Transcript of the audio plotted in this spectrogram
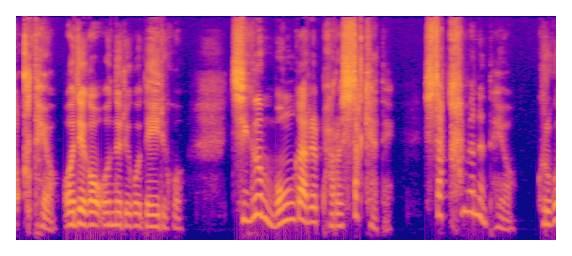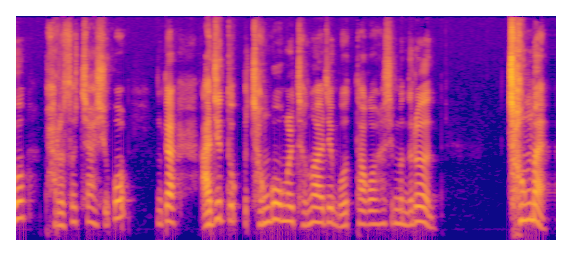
똑같아요. 어제가 오늘이고 내일이고. 지금 뭔가를 바로 시작해야 돼. 시작하면 은 돼요. 그리고 바로 서치하시고 그러니까 아직도 전공을 정하지 못하고 하신 분들은 정말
